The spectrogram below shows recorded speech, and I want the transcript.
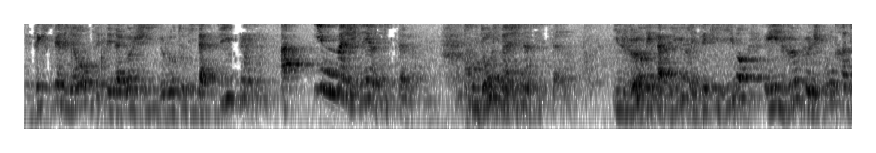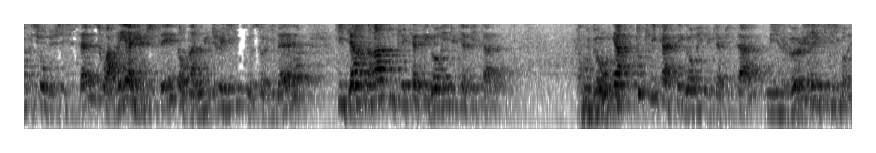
des expériences, des pédagogies, de l'autodidactisme, a imaginé un système. Proudhon imagine un système. Il veut rétablir les équilibres et il veut que les contradictions du système soient réajustées dans un mutualisme solidaire qui gardera toutes les catégories du capital. Proudhon garde toutes les catégories du capital, mais il veut les rééquilibrer.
